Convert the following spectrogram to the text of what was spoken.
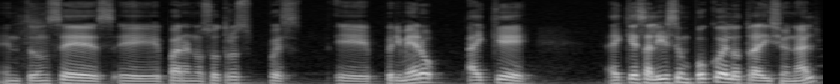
Entonces, para nosotros, pues, primero hay que, hay que salirse un poco de lo tradicional,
